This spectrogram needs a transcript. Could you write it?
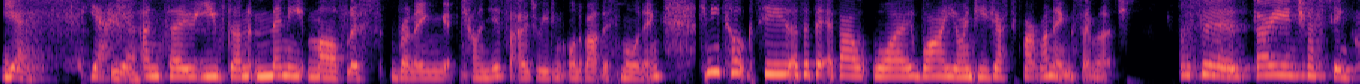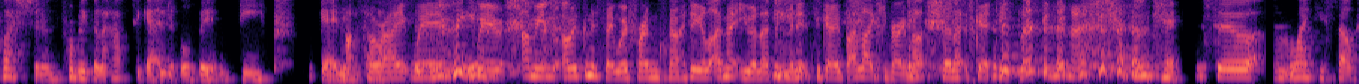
Yes. Yes. And so you've done many marvelous running challenges that I was reading all about this morning. Can you talk to us a bit about why why you're enthusiastic about running so much? That's a very interesting question. I'm probably going to have to get a little bit deep getting That's all right. That, so, we're, yeah. we're, I mean, I was going to say we're friends now, Hadeel. I met you 11 minutes ago, but I like you very much. So let's get deep. Let's get in there. okay. So, um, like yourself,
